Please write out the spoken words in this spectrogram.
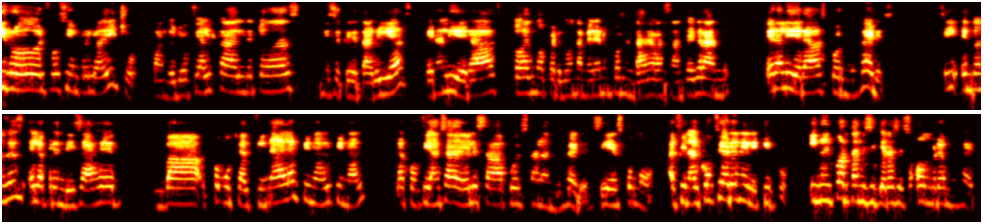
Y Rodolfo siempre lo ha dicho, cuando yo fui alcalde, todas mis secretarías eran lideradas, todas no, perdón, también en un porcentaje bastante grande, eran lideradas por mujeres. ¿sí? Entonces el aprendizaje va como que al final, al final, al final, la confianza de él estaba puesta en las mujeres. ¿sí? Es como al final confiar en el equipo. Y no importa ni siquiera si es hombre o mujer,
